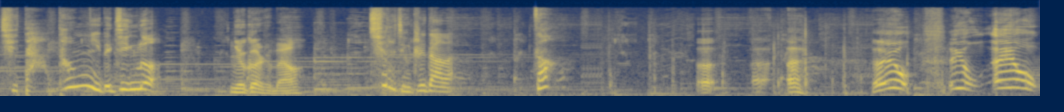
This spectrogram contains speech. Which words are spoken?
去打通你的经络。你要干什么呀？去了就知道了。走。呃，哎哎，哎呦，哎呦，哎呦！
